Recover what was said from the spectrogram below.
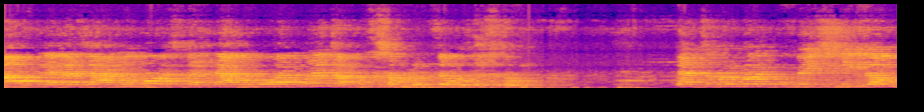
आपल्याला जे अनुभव असतात त्या अनुभवातूनच आपण समृद्ध होत असतो. त्याचबरोबर उमेश निकम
